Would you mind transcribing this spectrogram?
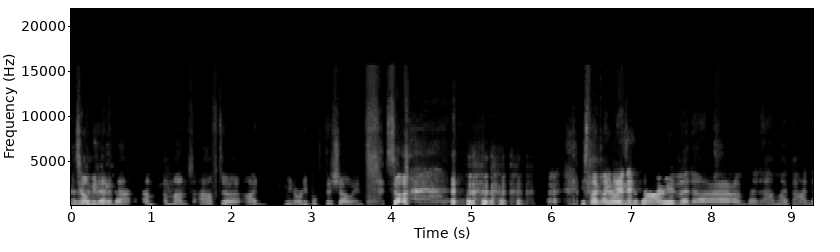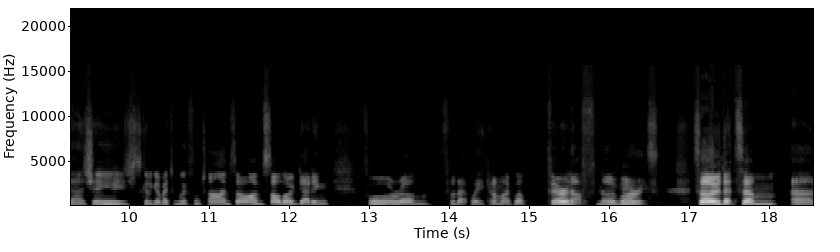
He told me that about a, a month after I you know already booked the show in. So it's like I know And- it's in the diary, but uh, but uh, my partner she she's got to go back to work full time, so I'm solo dadding for um for that week, and I'm like, well, fair enough, no worries. So that's um uh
